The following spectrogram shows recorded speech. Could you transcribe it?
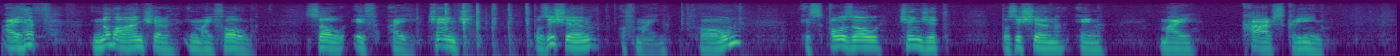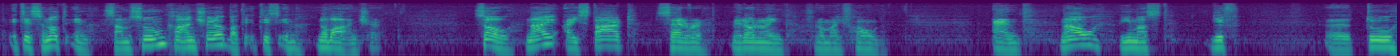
I have Nova Launcher in my phone. So, if I change position of my phone, is also changed position in my car screen. It is not in Samsung launcher, but it is in Nova launcher. So now I start server mirror link from my phone and now we must give uh, two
